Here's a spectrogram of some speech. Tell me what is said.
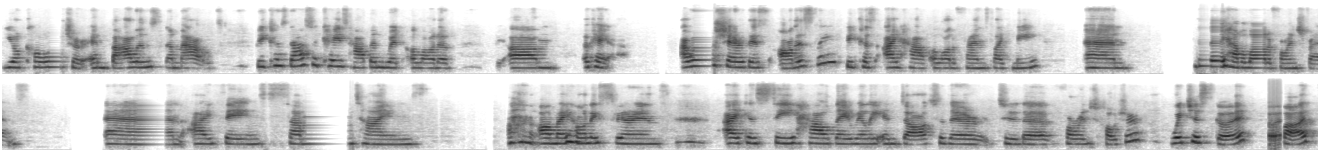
your culture and balance them out because that's the case happened with a lot of. Um, okay, I will share this honestly because I have a lot of friends like me, and they have a lot of foreign friends, and I think sometimes on my own experience, I can see how they really indulge to their to the foreign culture, which is good. But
